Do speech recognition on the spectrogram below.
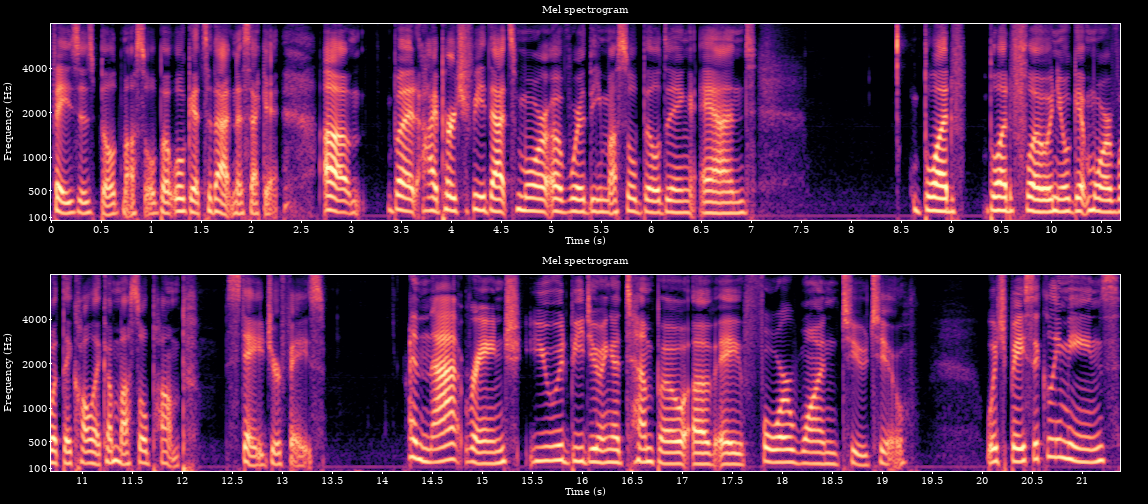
phases build muscle, but we'll get to that in a second. Um, but hypertrophy that's more of where the muscle building and blood blood flow and you'll get more of what they call like a muscle pump stage or phase. In that range you would be doing a tempo of a 4122 which basically means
